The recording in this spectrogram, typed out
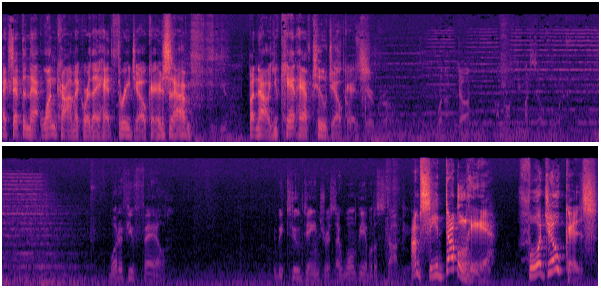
except in that one comic where they had three Jokers. Um, but no, you can't have two Jokers. When I'm done, I'm locking myself away. What if you fail? You'll be too dangerous. I won't be able to stop you. I'm seeing double here. Four Jokers.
